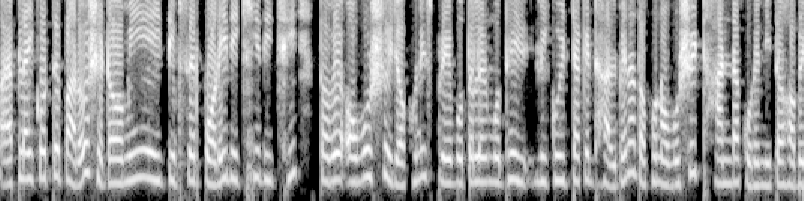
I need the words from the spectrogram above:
অ্যাপ্লাই করতে পারো। সেটাও আমি এই টিপসের পরেই দেখিয়ে দিচ্ছি। তবে অবশ্যই যখনই স্প্রে বোতলের মধ্যে লিকুইডটাকে ঢালবে না, তখন অবশ্যই ঠান্ডা করে নিতে হবে।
